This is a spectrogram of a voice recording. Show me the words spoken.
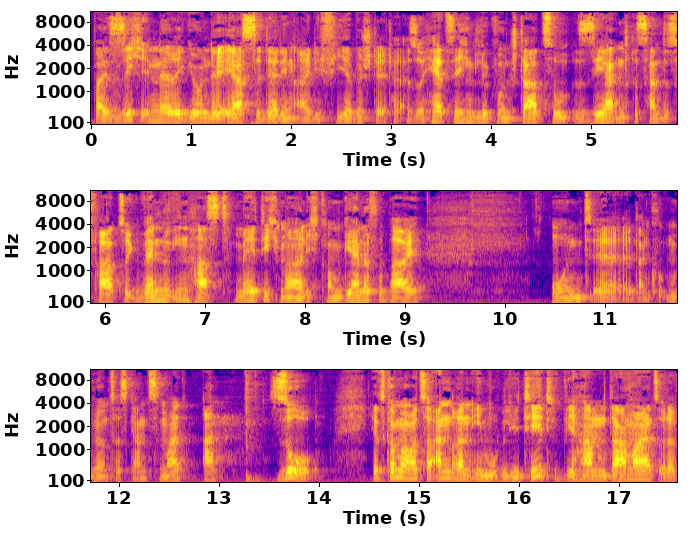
bei sich in der Region der Erste, der den ID4 bestellt hat. Also herzlichen Glückwunsch dazu. Sehr interessantes Fahrzeug. Wenn du ihn hast, melde dich mal. Ich komme gerne vorbei. Und äh, dann gucken wir uns das Ganze mal an. So, jetzt kommen wir aber zur anderen E-Mobilität. Wir haben damals, oder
